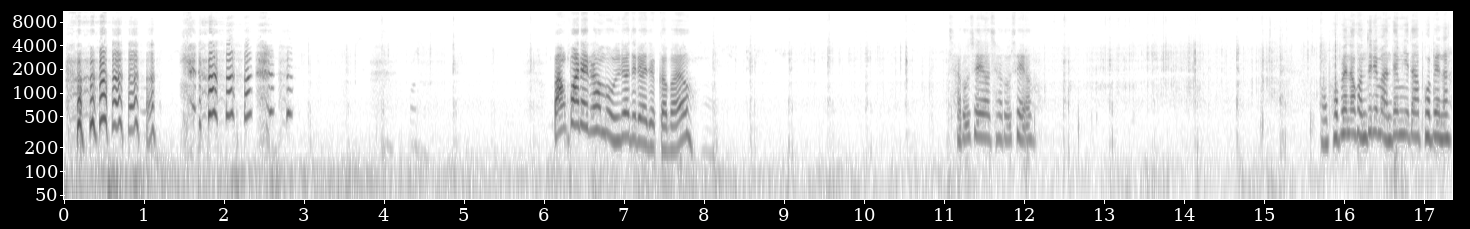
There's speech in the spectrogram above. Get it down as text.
빵빠레를 한번 올려드려야 될까봐요. 잘 오세요, 잘 오세요. 어, 법에나 건드리면 안 됩니다, 법에나.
